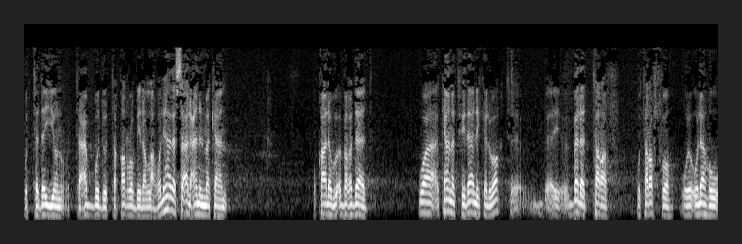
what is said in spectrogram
والتدين والتعبد والتقرب إلى الله. ولهذا سأل عن المكان وقال بغداد وكانت في ذلك الوقت بلد ترف وترفه وله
